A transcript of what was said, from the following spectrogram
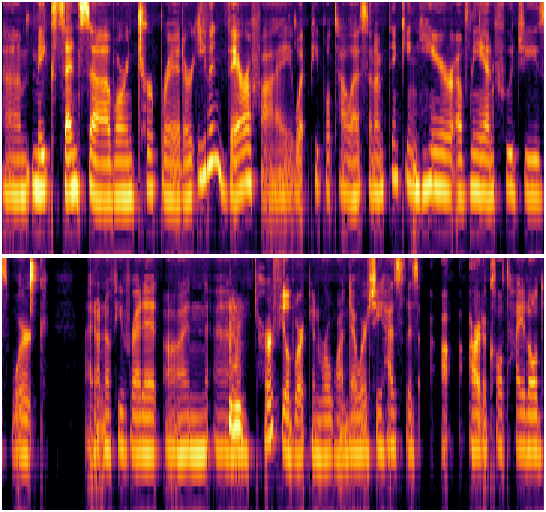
um, make sense of or interpret or even verify what people tell us? And I'm thinking here of Lee Ann Fujii's work. I don't know if you've read it on um, mm-hmm. her fieldwork in Rwanda, where she has this article titled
